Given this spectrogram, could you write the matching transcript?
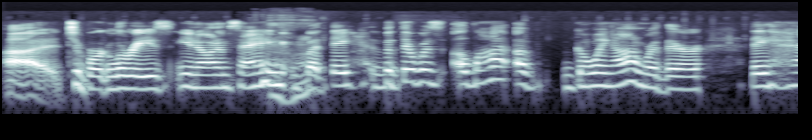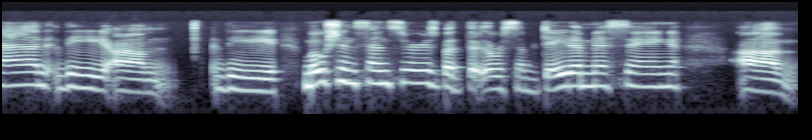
uh, to burglaries. You know what I'm saying? Uh-huh. But they, but there was a lot of going on where there they had the um, the motion sensors, but there, there was some data missing um,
